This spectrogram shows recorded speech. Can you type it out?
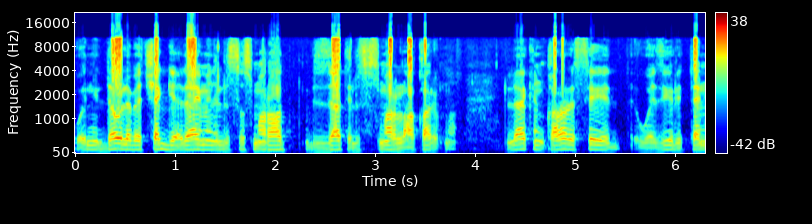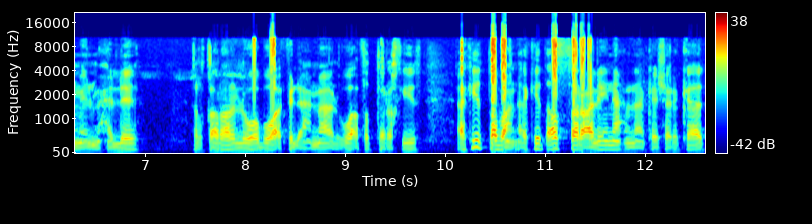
وإن الدولة بتشجع دايما الاستثمارات بالذات الاستثمار العقاري في مصر. لكن قرار السيد وزير التنمية المحلية القرار اللي هو بوقف الأعمال ووقف التراخيص أكيد طبعا أكيد أثر علينا إحنا كشركات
